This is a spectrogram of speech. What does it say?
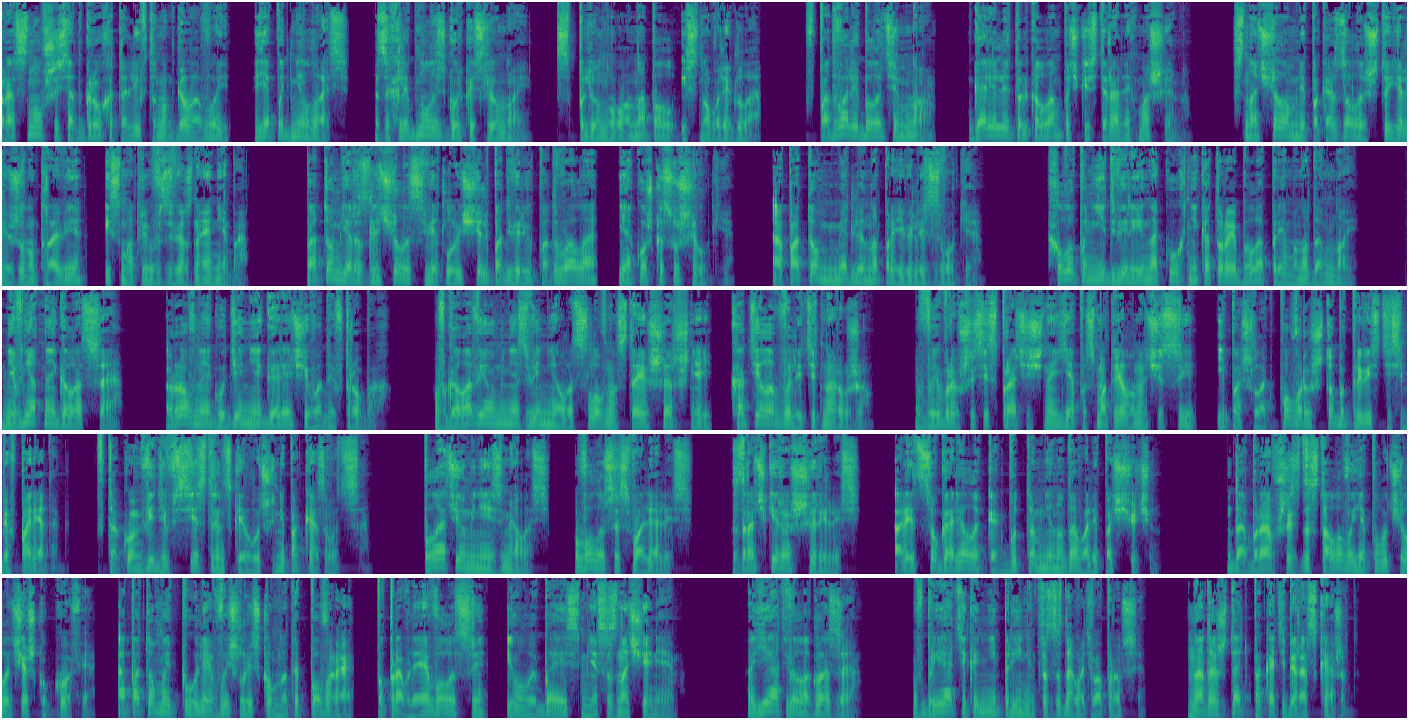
Проснувшись от грохота лифта над головой, я поднялась, захлебнулась горькой слюной, сплюнула на пол и снова легла. В подвале было темно, горели только лампочки стиральных машин. Сначала мне показалось, что я лежу на траве и смотрю в звездное небо. Потом я различила светлую щель под дверью подвала и окошко сушилки, а потом медленно проявились звуки. Хлопанье дверей на кухне, которая была прямо надо мной. Невнятные голоса, ровное гудение горячей воды в трубах. В голове у меня звенело, словно стая шершней, хотела вылететь наружу. Выбравшись из прачечной, я посмотрела на часы и пошла к повару, чтобы привести себя в порядок. В таком виде в Сестринской лучше не показываться. Платье у меня измялось, волосы свалялись, зрачки расширились, а лицо горело, как будто мне надавали пощечин. Добравшись до столовой, я получила чашку кофе, а потом и пуля вышла из комнаты повара, поправляя волосы и улыбаясь мне со значением. Я отвела глаза. В Бриатика не принято задавать вопросы. Надо ждать, пока тебе расскажут.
